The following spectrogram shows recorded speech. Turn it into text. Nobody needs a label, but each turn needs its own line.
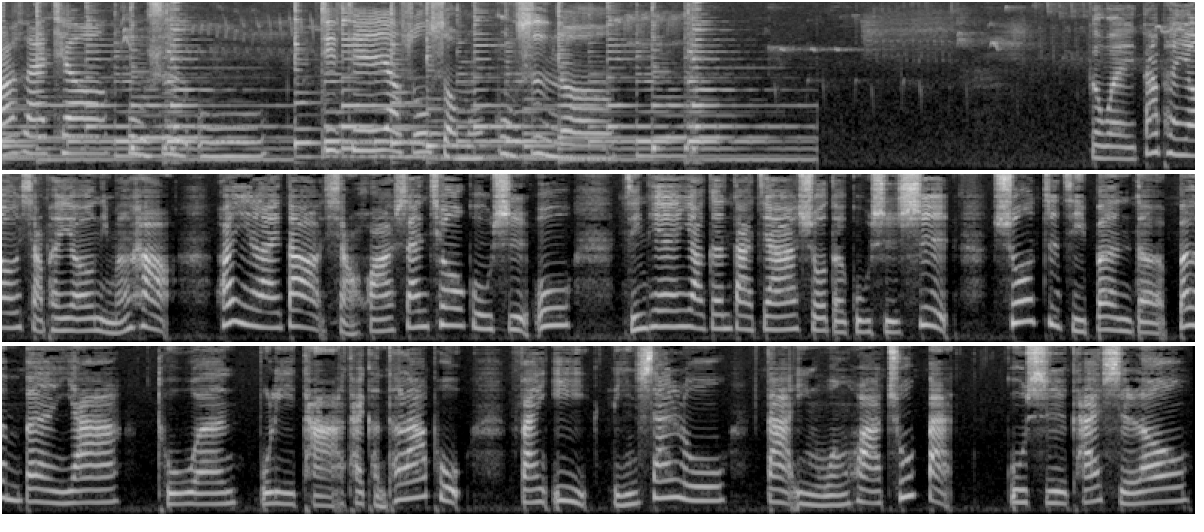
花山丘故事屋，今天要说什么故事呢？
各位大朋友、小朋友，你们好，欢迎来到小花山丘故事屋。今天要跟大家说的故事是说自己笨的笨笨鸭。图文：布丽塔·泰肯特拉普，翻译：林山如，大隐文化出版。故事开始喽！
